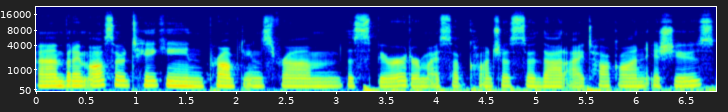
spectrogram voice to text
um, but I'm also taking promptings from the spirit or my subconscious so that I talk on issues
